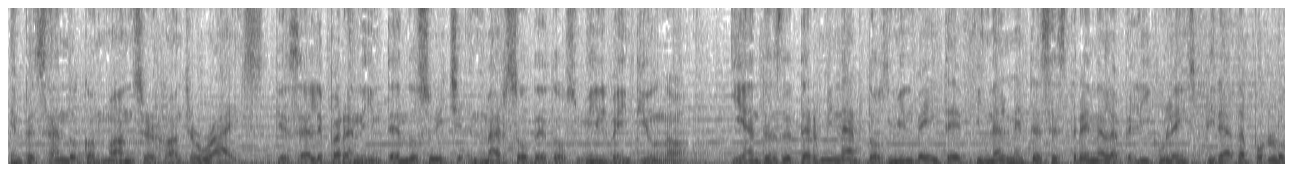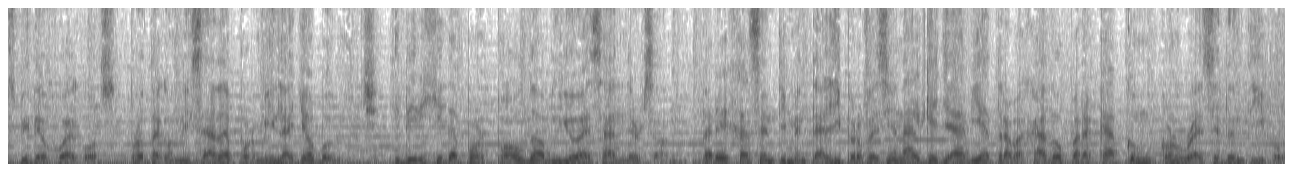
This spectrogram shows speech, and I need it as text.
empezando con Monster Hunter Rise, que sale para Nintendo Switch en marzo de 2021. Y antes de terminar 2020, finalmente se estrena la película inspirada por los videojuegos, protagonizada por Mila Jovovich y dirigida por Paul W.S. Anderson, pareja sentimental y profesional que ya había trabajado para Capcom con Resident Evil,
